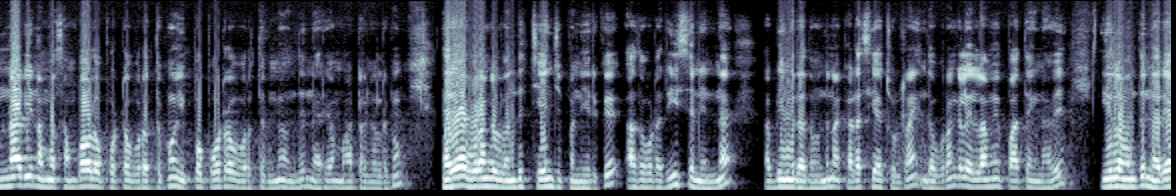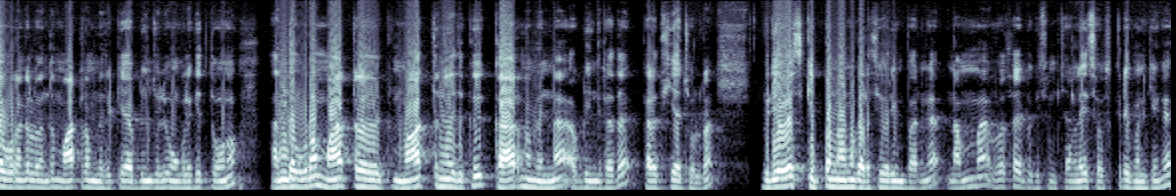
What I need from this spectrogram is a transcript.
முன்னாடி நம்ம சம்பாவில் போட்ட உரத்துக்கும் இப்போ போடுற உரத்துக்குமே வந்து நிறையா மாற்றங்கள் இருக்கும். நிறையா உரங்கள் வந்து சேஞ்ச் பண்ணியிருக்கு. அதோட ரீசன் என்ன அப்படிங்கிறத வந்து நான் கடைசியாக சொல்கிறேன் இந்த உரங்கள் எல்லாமே பார்த்தீங்கன்னாவே இதில் வந்து நிறையா உரங்கள் வந்து மாற்றம் இருக்குது அப்படின்னு சொல்லி உங்களுக்கே தோணும். அந்த உரம் மாற்றுறதுக்கு மாற்றினதுக்கு காரணம் என்ன அப்படிங்கிறத கடைசியாக சொல்கிறேன் வீடியோவை ஸ்கிப் பண்ணாமல் கடைசி வரையும் பாருங்கள் நம்ம விவசாய பகிசம் சேனலை சப்ஸ்கிரைப் பண்ணிக்கோங்க.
